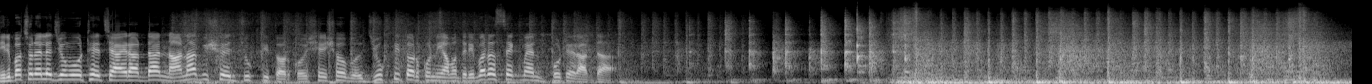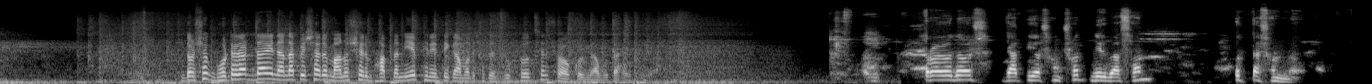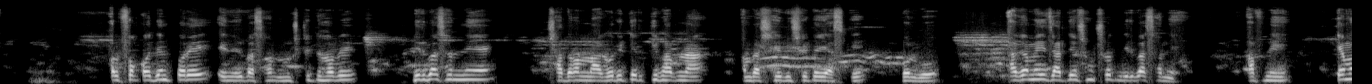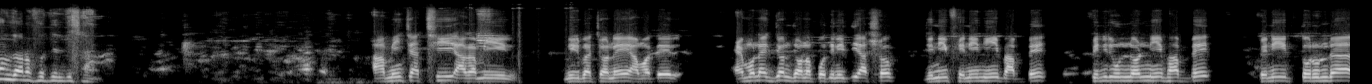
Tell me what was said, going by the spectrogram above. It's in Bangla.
নির্বাচন এলে জমে ওঠে চায়ের আড্ডা, নানা বিষয়ে যুক্তিতর্ক। সেই সব যুক্তিতর্ক নিয়ে আমাদের এবারের সেগমেন্ট, ভোটের আড্ডা। দর্শক, ভোটের আড্ডায় নানা পেশার মানুষের ভাবনা নিয়ে ফেনী থেকে আমাদের সাথে যুক্ত হচ্ছেন সহকর্মী আবু তাহের ভূঁইয়া। ত্রয়োদশ জাতীয় সংসদ নির্বাচন প্রত্যাসন্ন অল্প কদিন পরে এই নির্বাচন অনুষ্ঠিত হবে। নির্বাচন নিয়ে সাধারণ নাগরিকের কি ভাবনা, আমরা সেই বিষয়টাই আজকে বলব। আগামী জাতীয় সংসদ নির্বাচনে আপনি কেমন জনপ্রতিনিধি চান? আমি চাচ্ছি আগামী নির্বাচনে আমাদের এমন একজন জনপ্রতিনিধি আসক, যিনি ফেনী নিয়ে ভাববে, ফেনীর উন্নয়ন নিয়ে ভাববে, ফেনীর তরুণরা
